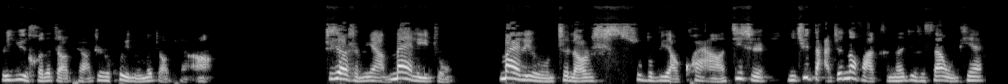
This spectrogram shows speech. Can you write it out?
是愈合的照片，这是会脓的照片啊。这叫什么呀？麦粒肿。麦粒肿治疗的速度比较快啊，即使你去打针的话，可能就是三五天。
